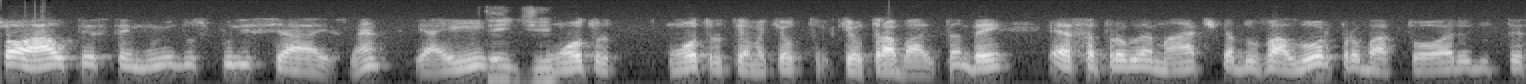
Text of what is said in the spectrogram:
só há o testemunho dos policiais, né? E aí, Entendi. um outro, um outro tema que eu, que eu trabalho também é essa problemática do valor probatório do, te,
